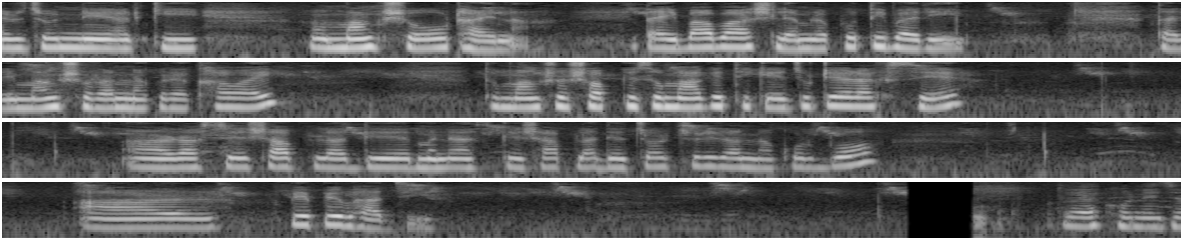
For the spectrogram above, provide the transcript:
এর জন্যে আর কি, মাংস ওঠায় না। তাই বাবা আসলে আমরা প্রতিবারই তার মাংস রান্না করে খাওয়াই। তো মাংস সব কিছু মাগে থেকে জুটিয়ে রাখছে। আর আছে শাপলা দিয়ে মানে আজকে শাপলা দিয়ে চচ্চড়ি রান্না করব। আর পেঁপে ভাজি। তো এখন এই যে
